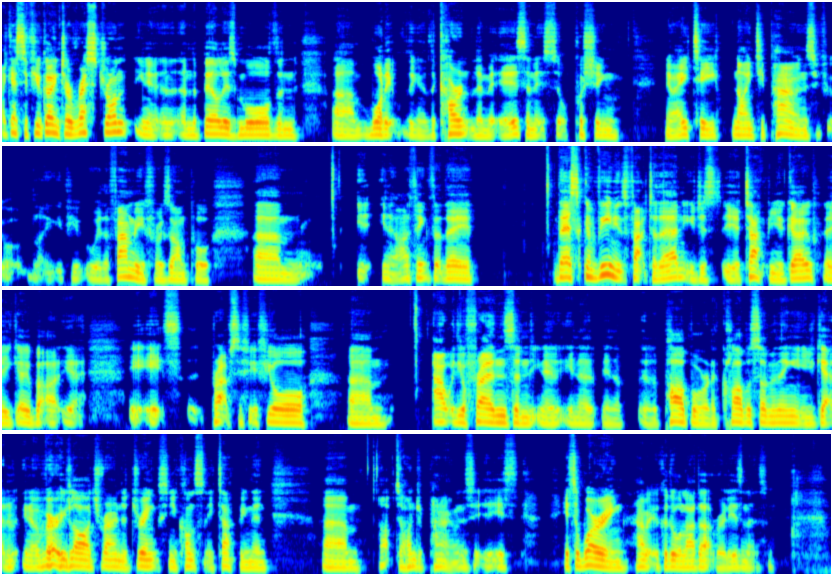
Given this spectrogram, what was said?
I guess, if you're going to a restaurant, you know, and, and the bill is more than um, what it, you know, the current limit is, and it's sort of pushing you know 80 90 pounds if you like if you with a family for example um you know, I think that they there's a convenience factor there. And you just you tap and you go, there you go. But uh, yeah, it, it's perhaps if, if you're um, out with your friends and you know in a, in a, in a pub or in a club or something, and you get you know a very large round of drinks and you're constantly tapping, then um, up to hundred pounds is it's a worrying how it could all add up, really, isn't it?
